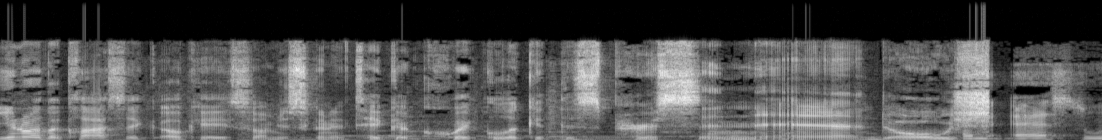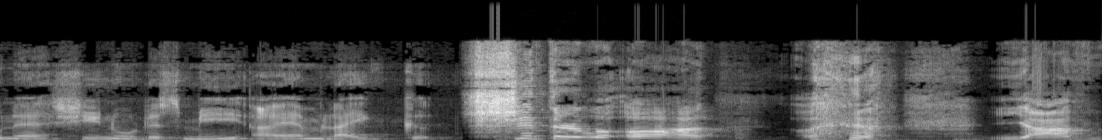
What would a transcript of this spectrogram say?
You know the classic, okay, so I'm just gonna take a quick look at this person and oh sh- And as soon as she noticed me, I am like, shit there lo- uh yeah,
